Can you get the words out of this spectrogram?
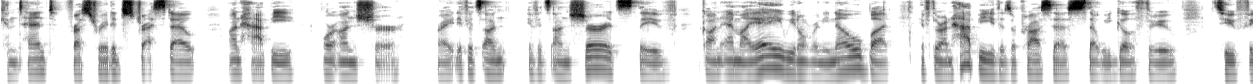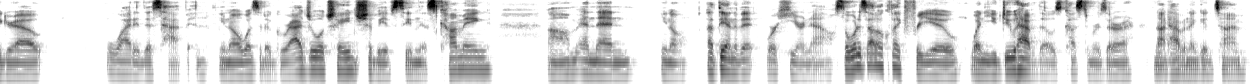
content frustrated stressed out unhappy or unsure right? If it's un if it's unsure it's they've gone mia we don't really know. But if they're unhappy there's a process that we go through to figure out why did this happen? You know was it a gradual change? Should we have seen this coming? Um, and then you know at the end of it we're here now so what does that look like for you when you do have those customers that are not having a good time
